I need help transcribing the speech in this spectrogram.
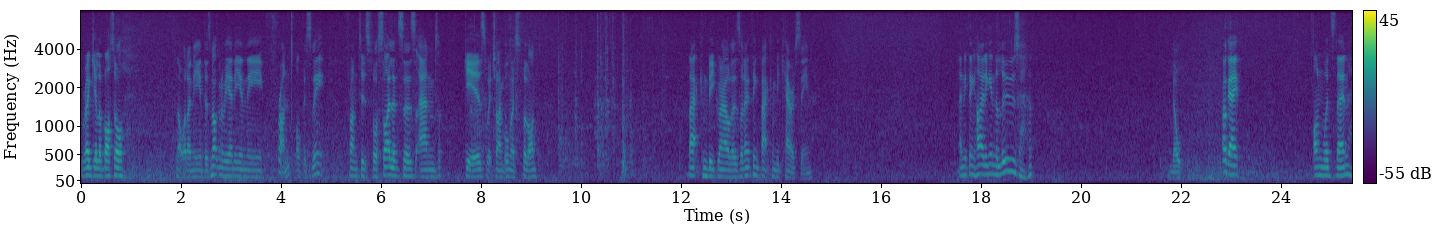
Regular bottle. Not what I need. There's not going to be any in the front, obviously. Front is for silencers and gears, which I'm almost full on. Back can be growlers. I don't think back can be kerosene. Anything hiding in the loos? nope. Okay. Onwards then.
